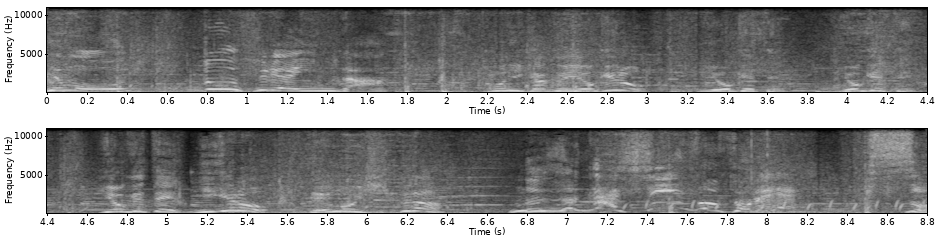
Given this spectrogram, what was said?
でもどうすりゃいいんだ？とにかく避けろ。避けて避けて避けて逃げろ。でも引くな。難しいぞそれ。くそ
